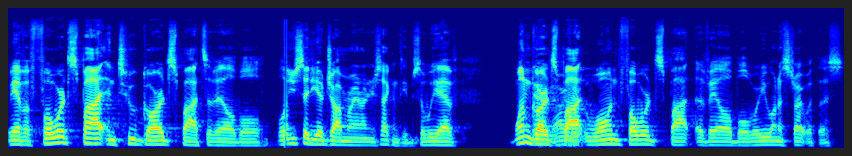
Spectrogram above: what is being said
we have a forward spot and two guard spots available. Well, you said you have Ja Morant on your second team. So we have one guard yeah, spot, one forward spot available. Where do you want to start with this?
